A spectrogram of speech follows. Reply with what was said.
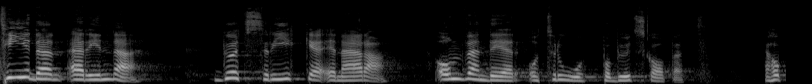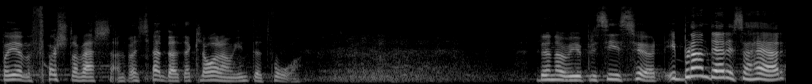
Tiden är inne. Guds rike är nära. Omvänd er och tro på budskapet. Jag hoppar över första versen, för jag kände att jag klarar inte två. Den har vi ju precis hört. Ibland är det så här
